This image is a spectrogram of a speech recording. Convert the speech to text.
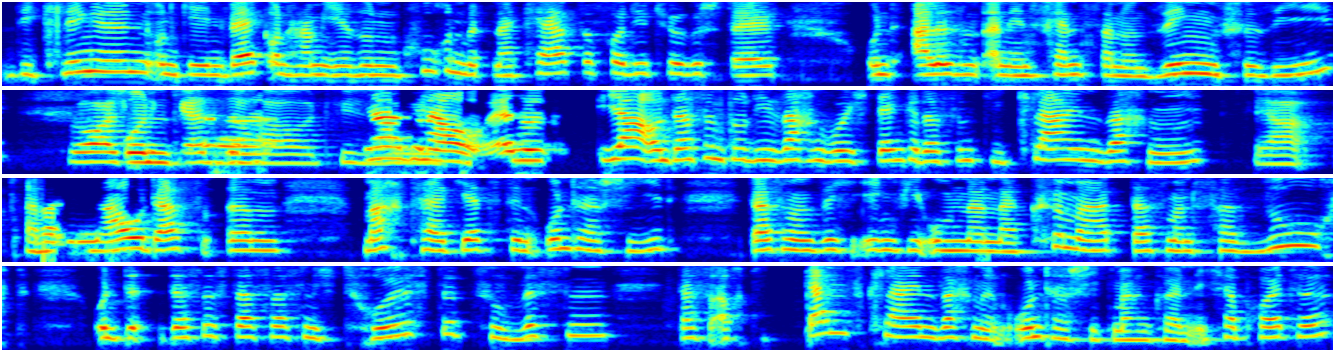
die klingeln und gehen weg und haben ihr so 'nen Kuchen mit 'ner Kerze vor die Tür gestellt und alle sind an den Fenstern und singen für sie. Oh, ich Und, äh Gänsehaut, wie ja, genau. Also ja, und das sind so die Sachen, wo ich denke, das sind die kleinen Sachen, Ja. aber genau das, ähm, macht halt jetzt den Unterschied, dass man sich irgendwie umeinander kümmert, dass man versucht und das ist das, was mich tröstet, zu wissen, dass auch die ganz kleinen Sachen 'nen Unterschied machen können. Ich habe heute,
